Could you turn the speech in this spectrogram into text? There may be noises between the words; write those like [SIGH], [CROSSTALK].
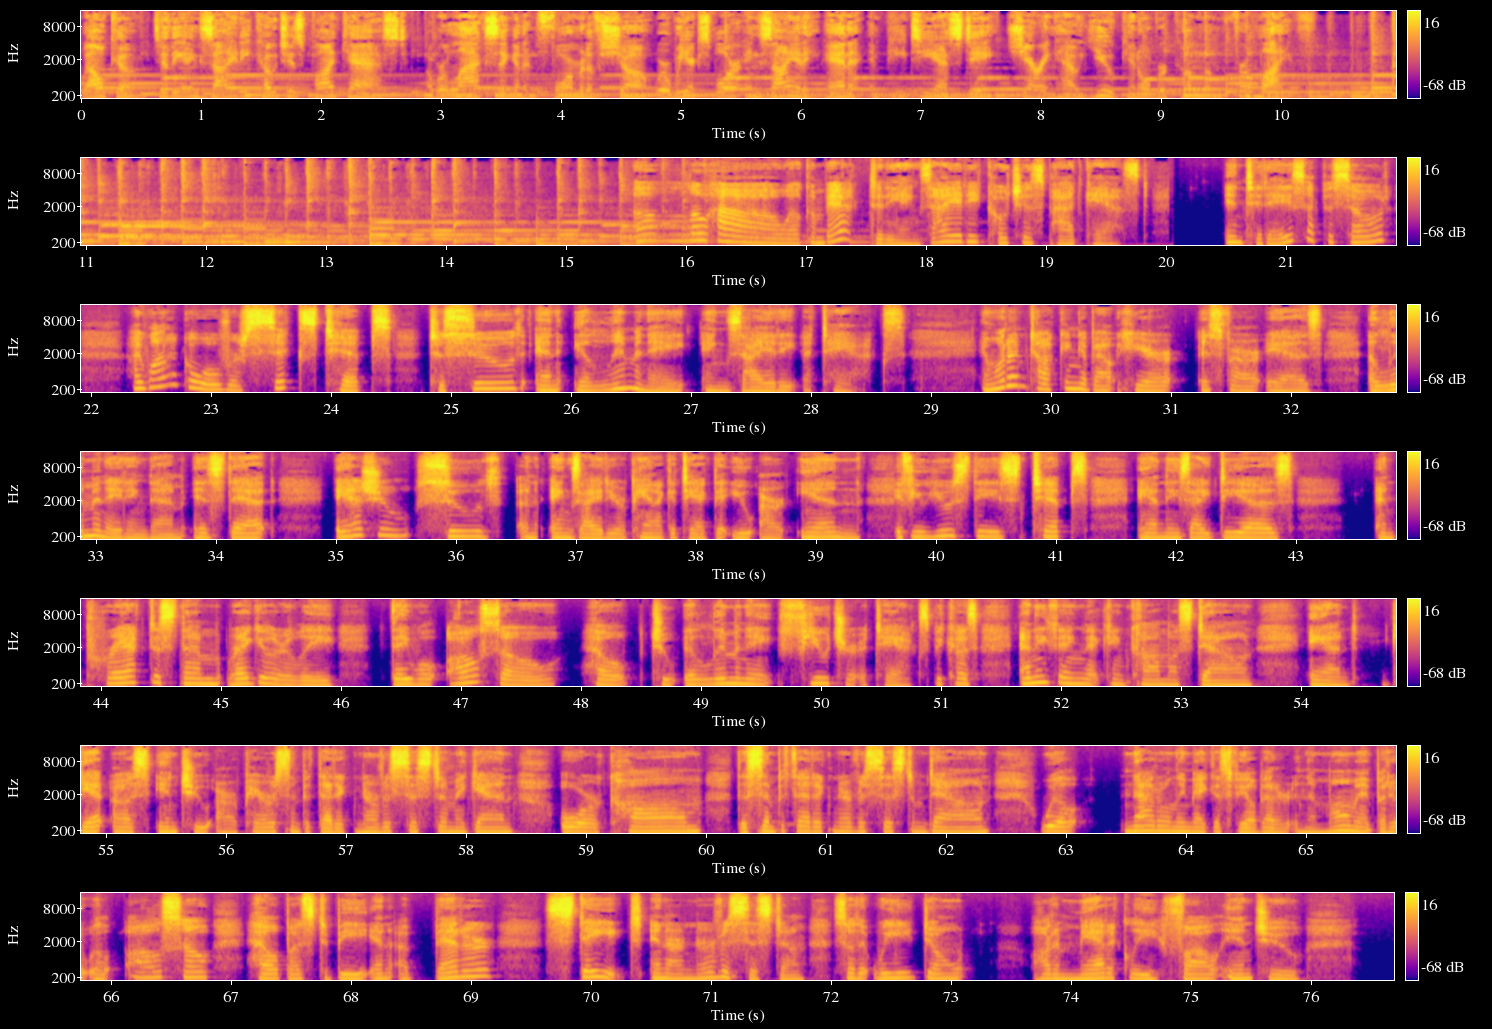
Welcome to the Anxiety Coaches Podcast, a relaxing and informative show where we explore anxiety, panic, and PTSD, sharing how you can overcome them for life. Aloha! Welcome back to the Anxiety Coaches Podcast. In today's episode, I want to go over six tips to soothe and eliminate anxiety attacks. And what I'm talking about here, as far as eliminating them, is that as you soothe an anxiety or panic attack that you are in, if you use these tips and these ideas and practice them regularly, they will also help to eliminate future attacks because anything that can calm us down and get us into our parasympathetic nervous system again or calm the sympathetic nervous system down will not only make us feel better in the moment, but it will also help us to be in a better state in our nervous system so that we don't automatically fall into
